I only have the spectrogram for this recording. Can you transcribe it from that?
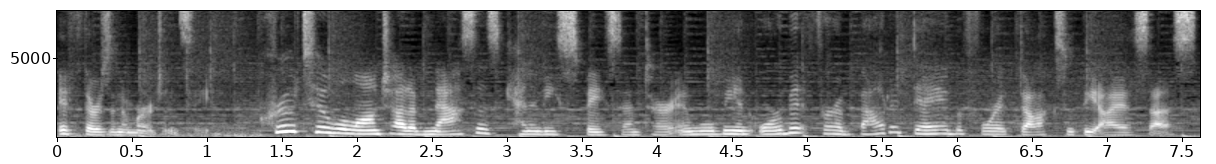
if there's an emergency. Crew 2 will launch out of NASA's Kennedy Space Center and will be in orbit for about a day before it docks with the ISS.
